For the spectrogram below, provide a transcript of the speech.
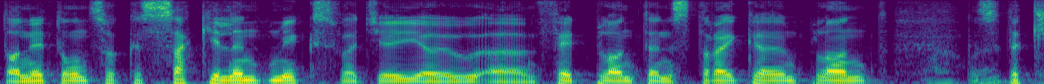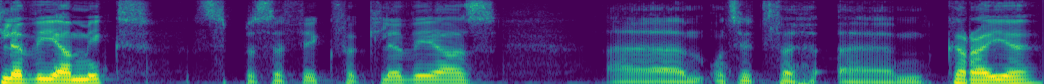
Dan het ons ook 'n succulent mix wat jy jou uh, vetplante en struike inplant. Okay. Ons het 'n clivia mix spesifiek vir clivias. Ehm um, ons het vir ehm um, kruie.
